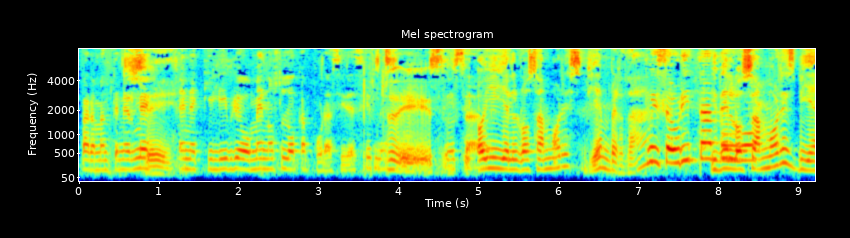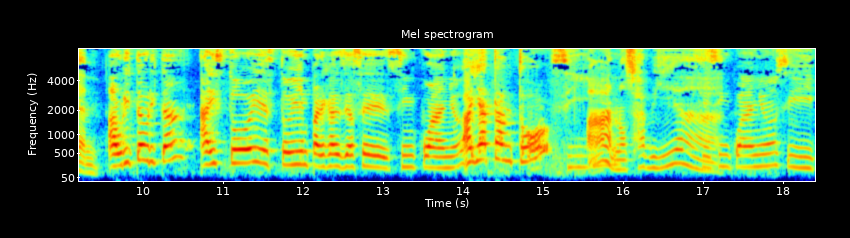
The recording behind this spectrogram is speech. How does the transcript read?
para mantenerme Sí. en equilibrio o menos loca, por así decirlo. Sí, sí. Oye, ¿y el- los amores? Bien, ¿verdad? Pues ahorita y de los amores, bien. Ahorita, ahorita, ahí estoy, estoy en pareja desde hace cinco años. ¿Ah, ya tanto? Sí. Ah, no sabía. Sí, cinco años y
